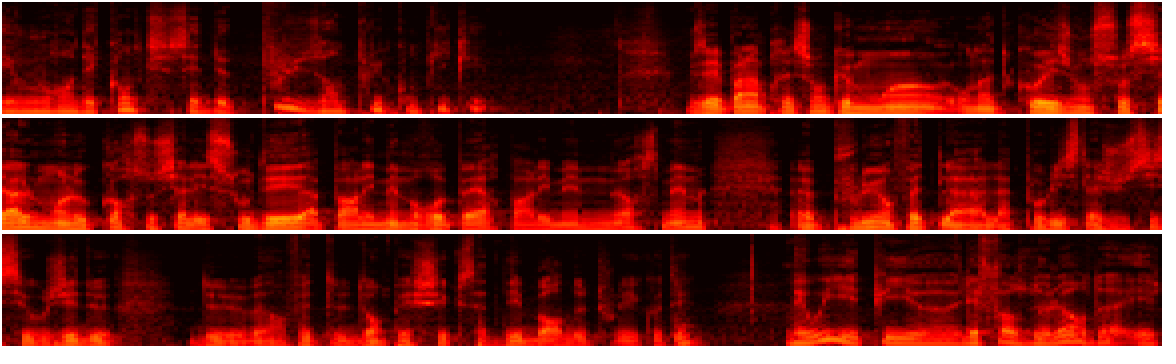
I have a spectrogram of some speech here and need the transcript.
et vous vous rendez compte que c'est de plus en plus compliqué. Vous n'avez pas l'impression que moins on a de cohésion sociale, moins le corps social est soudé, à les mêmes repères, par les mêmes mœurs même, euh, plus en fait la, police, la justice est obligée de, bah, en fait d'empêcher que ça déborde de tous les côtés. Mais oui, et puis euh, les forces de l'ordre, et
